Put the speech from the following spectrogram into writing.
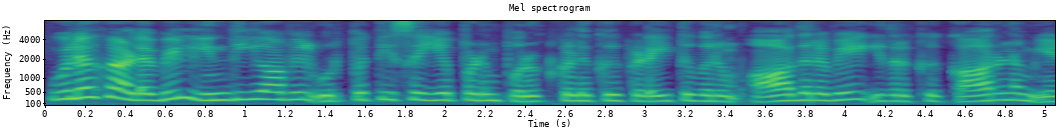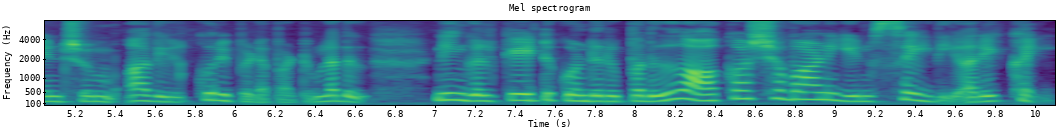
உலக அளவில் இந்தியாவில் உற்பத்தி செய்யப்படும் பொருட்களுக்கு கிடைத்து வரும் ஆதரவே இதற்கு காரணம் என்றும் அதில் குறிப்பிடப்பட்டுள்ளது. நீங்கள் கேட்டுக்கொண்டிருப்பது ஆகாஷவாணியின் செய்தி அறிக்கை.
